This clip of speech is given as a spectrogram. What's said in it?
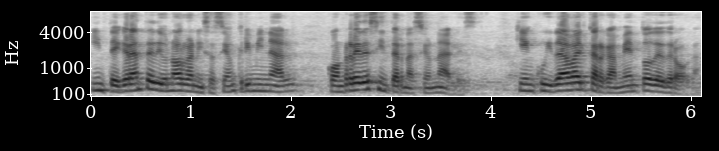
integrante de una organización criminal con redes internacionales, quien cuidaba el cargamento de droga.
